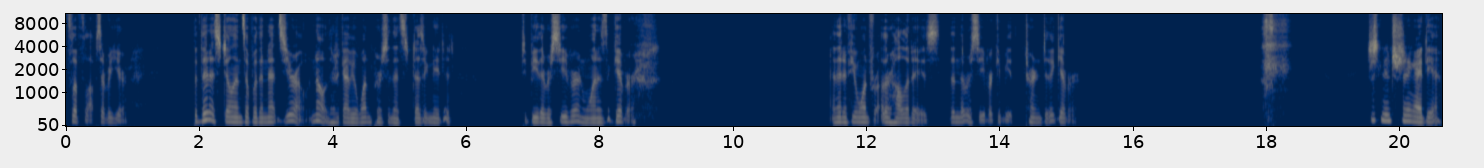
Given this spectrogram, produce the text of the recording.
flip flops every year. But then it still ends up with a net zero. No, there's got to be one person that's designated to be the receiver and one is the giver. And then if you want for other holidays, then the receiver can be turned into the giver. just an interesting idea.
